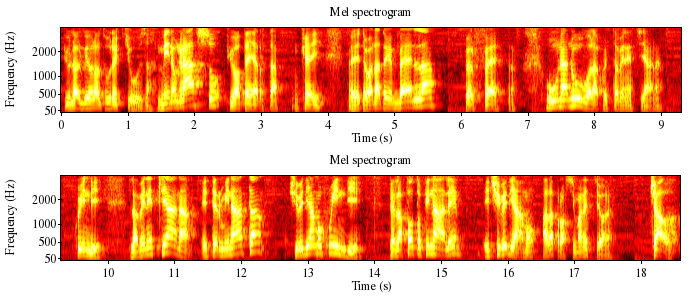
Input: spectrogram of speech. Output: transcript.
più l'alveolatura è chiusa. Meno grasso, più aperta. Ok? Vedete, guardate che bella. Perfetta. Una nuvola questa veneziana. Quindi la veneziana è terminata. Ci vediamo quindi per la foto finale e ci vediamo alla prossima lezione. Ciao!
